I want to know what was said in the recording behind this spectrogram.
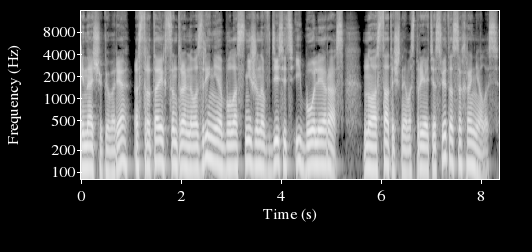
Иначе говоря, острота их центрального зрения была снижена в 10 и более раз, но остаточное восприятие света сохранялось.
